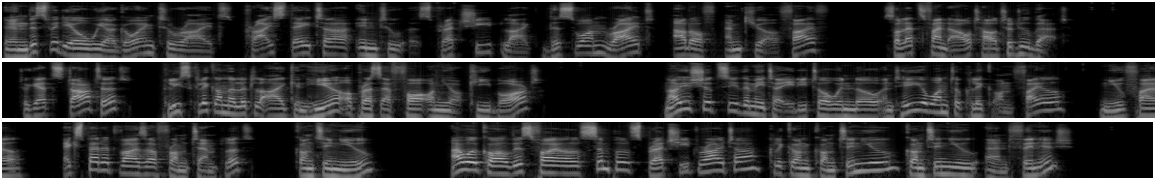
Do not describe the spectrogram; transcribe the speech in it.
In this video we are going to write price data into a spreadsheet like this one right out of MQL5. So let's find out how to do that. To get started, please click on the little icon here or press F4 on your keyboard. Now you should see the Meta Editor window and here you want to click on File, New File, Expert Advisor from Template, Continue I will call this file Simple Spreadsheet Writer. Click on Continue, Continue and Finish.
